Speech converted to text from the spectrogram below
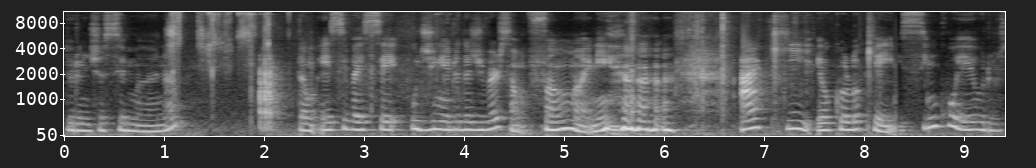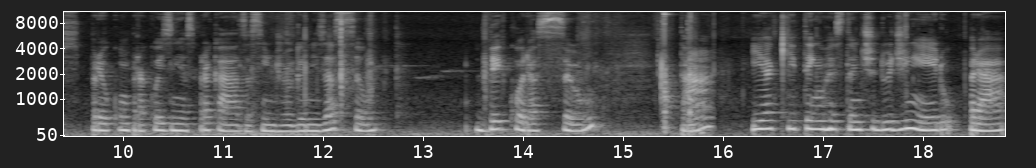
durante a semana. Então, esse vai ser o dinheiro da diversão, fun money. Aqui eu coloquei 5 euros para eu comprar coisinhas para casa, assim, de organização, decoração, tá? E aqui tem o restante do dinheiro para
